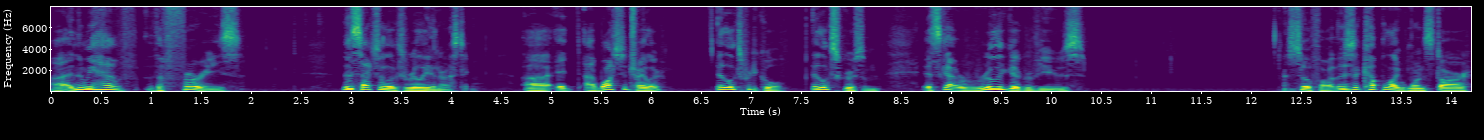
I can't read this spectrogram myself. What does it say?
Uh, and then we have the Furies. This actually looks really interesting. Uh, it, I watched the trailer. It looks pretty cool. It looks gruesome. It's got really good reviews so far. There's a couple like one star.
